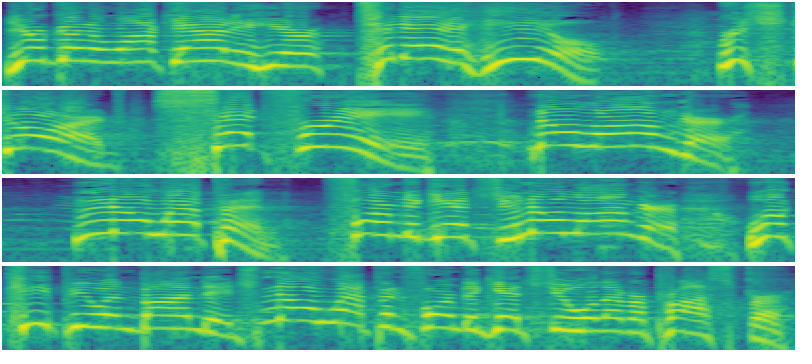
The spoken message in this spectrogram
You're going to walk out of here today healed, restored, set free. No longer, no weapon formed against you no longer will keep you in bondage. No weapon formed against you will ever prosper.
